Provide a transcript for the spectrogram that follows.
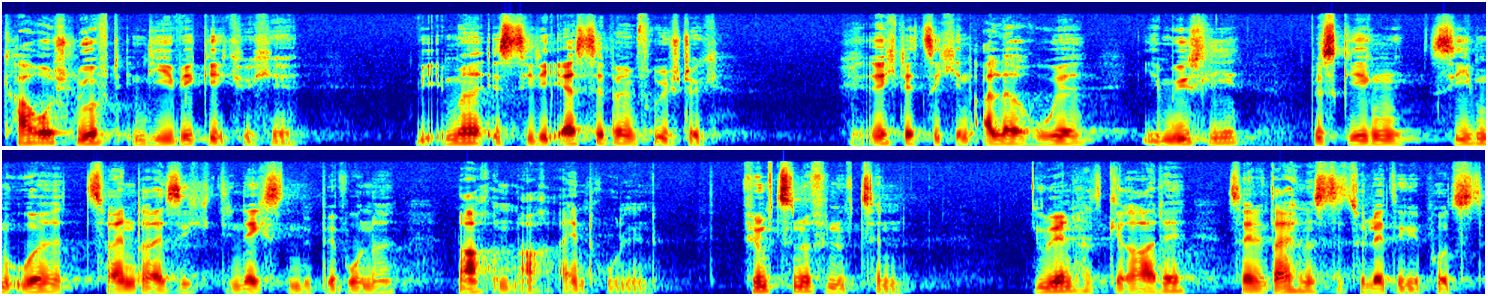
Caro schlurft in die WG-Küche. Wie immer ist sie die Erste beim Frühstück, richtet sich in aller Ruhe ihr Müsli, bis gegen 7.32 Uhr die nächsten Mitbewohner nach und nach eintrudeln. 15.15 Uhr. Julian hat gerade seine 300. Toilette geputzt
